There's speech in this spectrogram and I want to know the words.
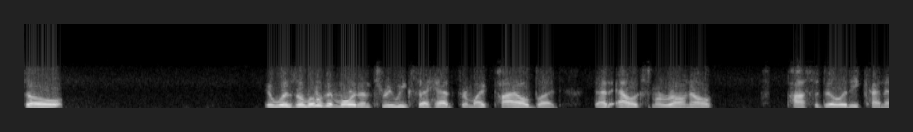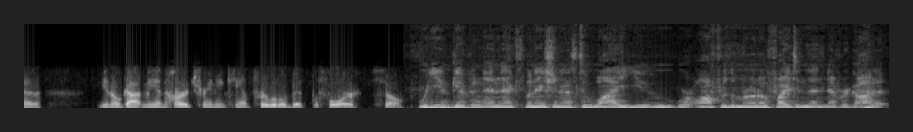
So it was a little bit more than three weeks I had for Mike Pyle, but that Alex Morono possibility kind of you know got me in hard training camp for a little bit before. So were you given an explanation as to why you were offered the Morono fight and then never got it?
